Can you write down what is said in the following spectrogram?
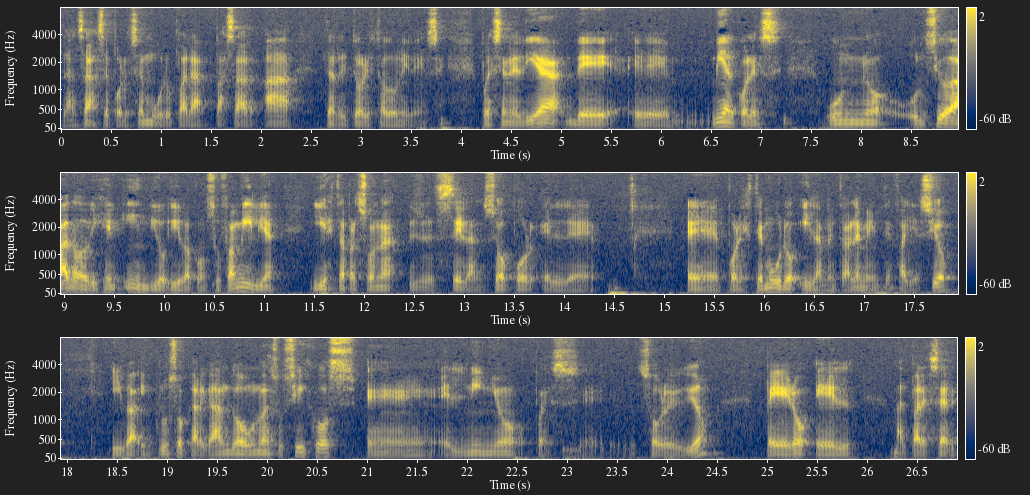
lanzarse por ese muro para pasar a territorio estadounidense. Pues en el día de eh, miércoles, un, ciudadano de origen indio iba con su familia y esta persona se lanzó por, el, eh, por este muro y lamentablemente falleció iba incluso cargando a uno de sus hijos, eh, el niño pues eh, sobrevivió, pero él al parecer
